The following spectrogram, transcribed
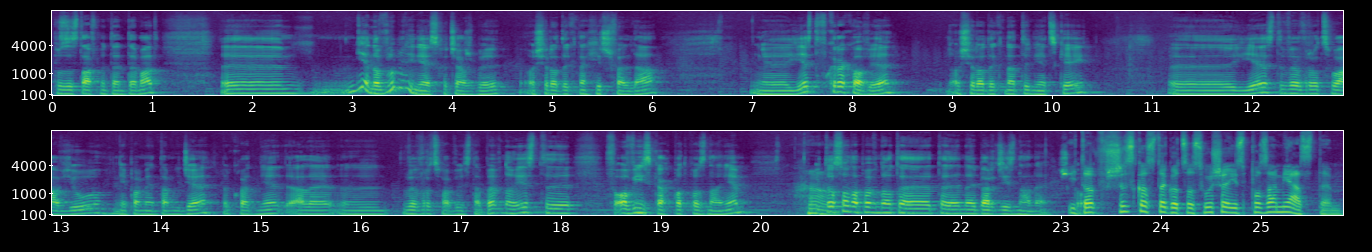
pozostawmy ten temat. Nie no, w Lublinie jest chociażby ośrodek na Hirschfelda. Yy, jest w Krakowie ośrodek na Tynieckiej. Yy, jest we Wrocławiu, nie pamiętam gdzie dokładnie, ale yy, we Wrocławiu jest na pewno. Jest w Owińskach pod Poznaniem. I to są na pewno te, te najbardziej znane. Szkoły. I to wszystko z tego, co słyszę, jest poza miastem.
